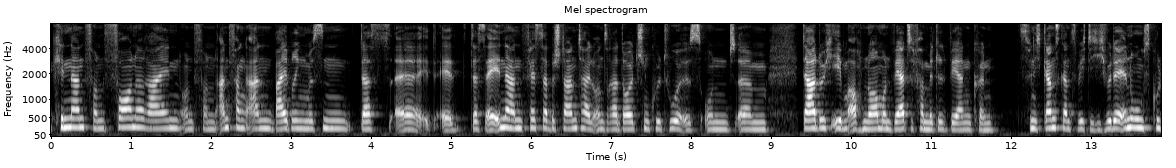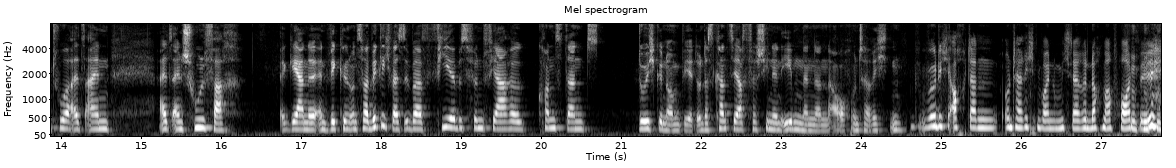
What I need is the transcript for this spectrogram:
Kindern von vornherein und von Anfang an beibringen müssen, dass äh, äh, das Erinnern fester Bestandteil unserer deutschen Kultur ist und ähm, dadurch eben auch Normen und Werte vermittelt werden können. Das finde ich ganz, ganz wichtig. Ich würde Erinnerungskultur als ein, als ein Schulfach gerne entwickeln. Und zwar wirklich, was über vier bis fünf Jahre konstant durchgenommen wird. Und das kannst du ja auf verschiedenen Ebenen dann auch unterrichten. Würde ich auch dann unterrichten wollen und mich darin nochmal fortbilden.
